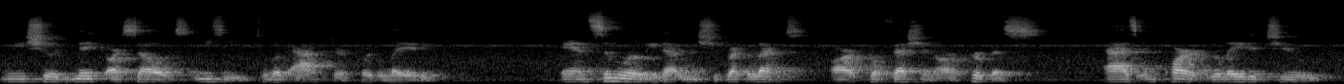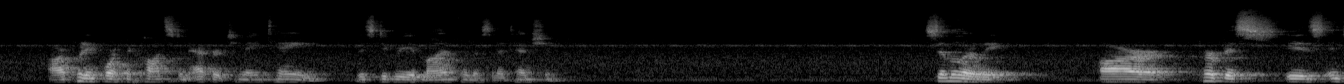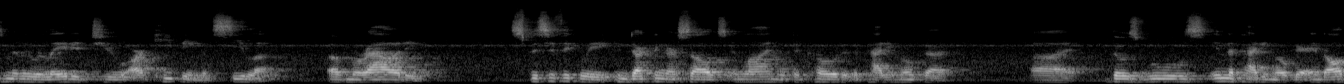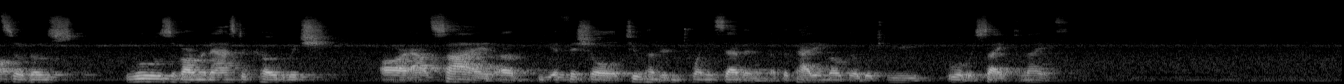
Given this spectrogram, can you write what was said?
we should make ourselves easy to look after for the laity. And similarly, that we should recollect our profession, our purpose, as in part related to our putting forth the constant effort to maintain this degree of mindfulness and attention. Similarly, our purpose is intimately related to our keeping of sila, of morality, specifically conducting ourselves in line with the code of the Patimokkha, uh, those rules in the Patimokkha, and also those rules of our monastic code which are outside of the official 227 of the Patimokkha, which we will recite tonight.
